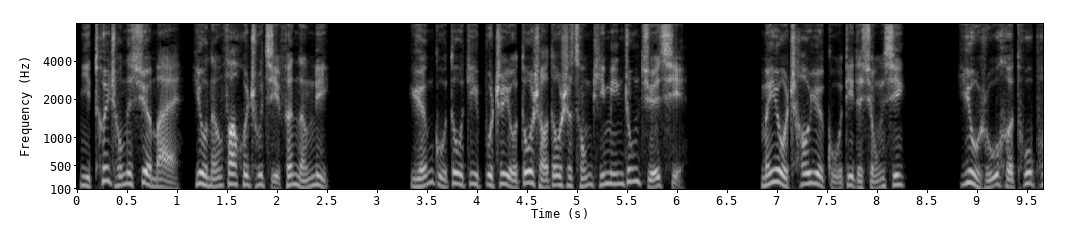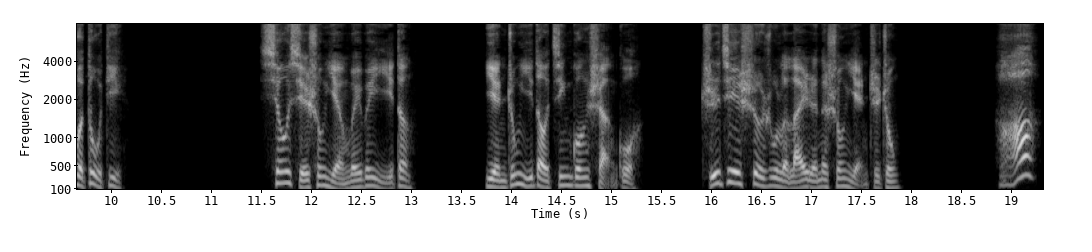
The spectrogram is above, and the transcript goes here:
你推崇的血脉又能发挥出几分能力？远古斗帝不知有多少都是从平民中崛起，没有超越古帝的雄心，又如何突破斗帝？萧协双眼微微一瞪，眼中一道金光闪过，直接射入了来人的双眼之中。啊！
